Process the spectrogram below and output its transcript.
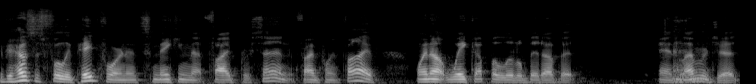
If your house is fully paid for and it's making that 5%, 5.5, why not wake up a little bit of it and, leverage it?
